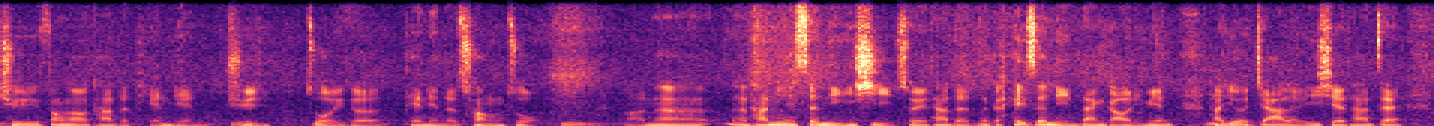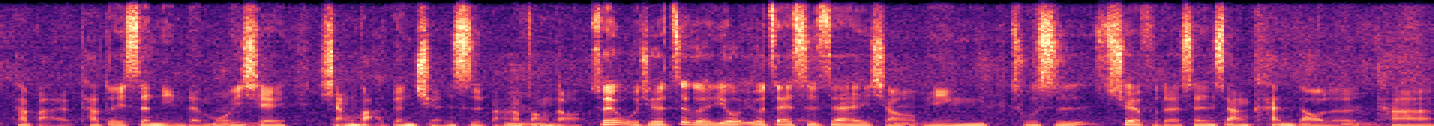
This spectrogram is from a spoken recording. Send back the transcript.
去放到他的甜点去。做一个甜点的创作，嗯。啊，那那他念森林系，所以他的那个黑森林蛋糕里面，他又加了一些他在他把他对森林的某一些想法跟诠释，把它放到，所以我觉得这个又又再次在小平厨师 chef 的身上看到了，他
